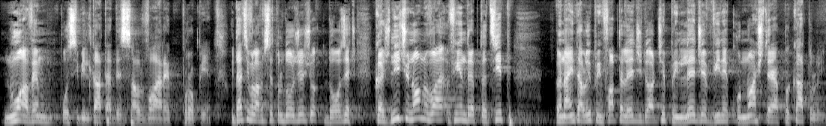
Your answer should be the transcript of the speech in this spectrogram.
Nu avem posibilitatea de salvare proprie. Uitați-vă la versetul 20, 20 căci niciun om nu va fi îndreptățit înaintea lui prin faptele legii, deoarece prin lege vine cunoașterea păcatului.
